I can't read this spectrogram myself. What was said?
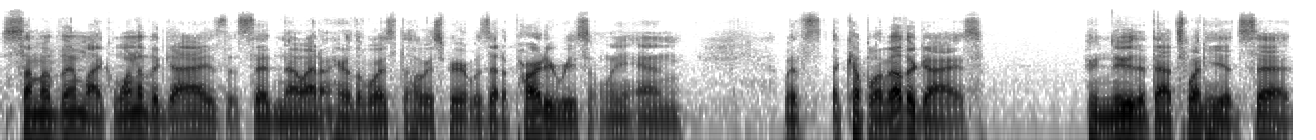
some of them, like one of the guys that said, No, I don't hear the voice of the Holy Spirit, was at a party recently and with a couple of other guys who knew that that's what he had said.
